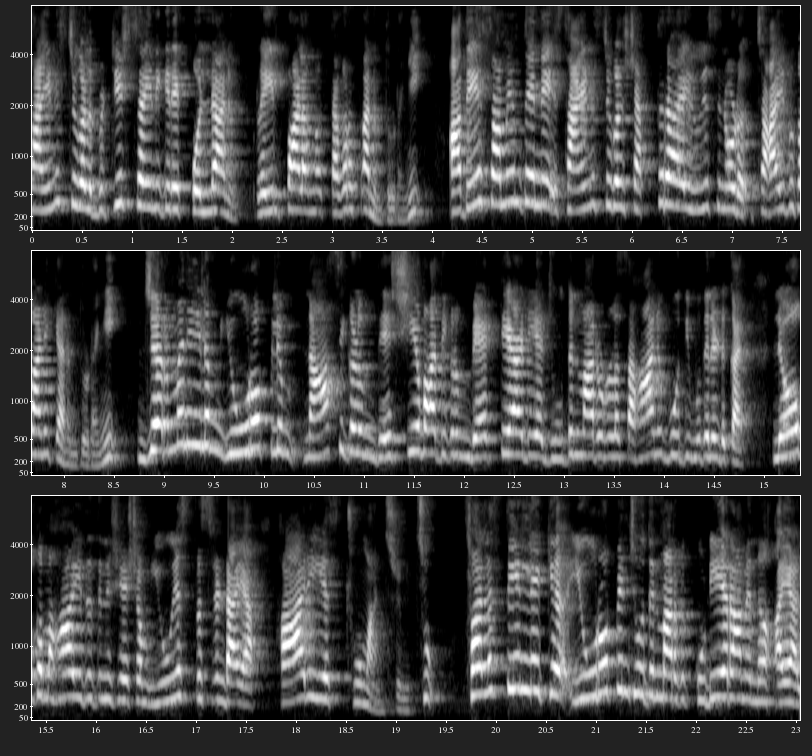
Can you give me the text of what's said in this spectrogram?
സൈനിസ്റ്റുകൾ ബ്രിട്ടീഷ് സൈനികരെ കൊല്ലാനും റെയിൽപാളങ്ങൾ തകർക്കാനും തുടങ്ങി. അതേസമയം തന്നെ സയനിസ്റ്റുകൾ ശക്തരായ യു എസിനോട് ചായ്വ് കാണിക്കാനും തുടങ്ങി. ജർമ്മനിയിലും യൂറോപ്പിലും നാസികളും ദേശീയവാദികളും വേട്ടയാടിയ ജൂതന്മാരോടുള്ള സഹാനുഭൂതി മുതലെടുക്കാൻ ലോകമഹായുദ്ധത്തിന് ശേഷം യു എസ് പ്രസിഡന്റായ ഹാരി എസ് ട്രൂമാൻ ശ്രമിച്ചു. ഫലസ്തീനിലേക്ക് യൂറോപ്യൻ ജൂതന്മാർക്ക് കുടിയേറാമെന്ന് അയാൾ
